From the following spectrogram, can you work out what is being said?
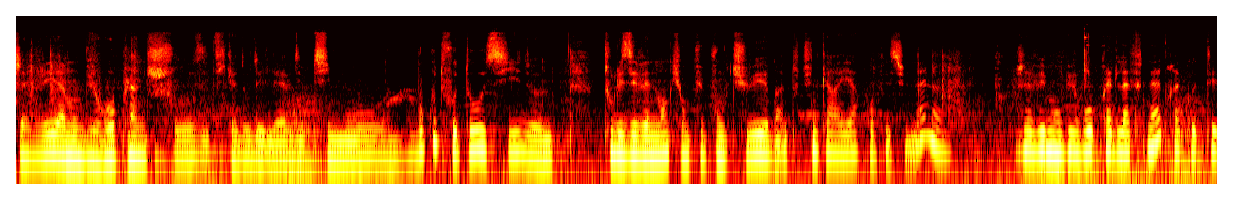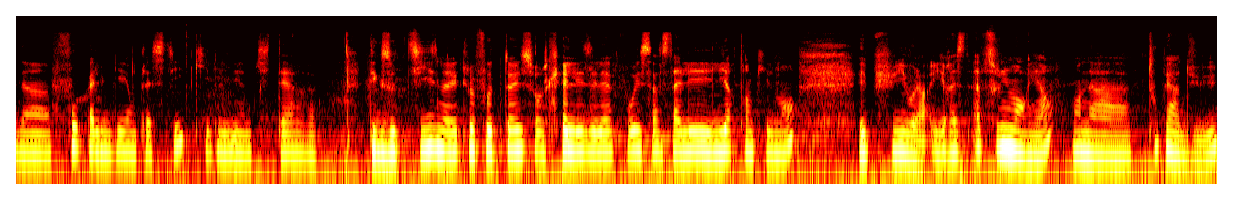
J'avais à mon bureau plein de choses, des petits cadeaux d'élèves, des petits mots, euh, beaucoup de photos aussi de tous les événements qui ont pu ponctuer ben, toute une carrière professionnelle. J'avais mon bureau près de la fenêtre, à côté d'un faux palmier en plastique qui donnait un petit air d'exotisme avec le fauteuil sur lequel les élèves pouvaient s'installer et lire tranquillement. Et puis voilà, il reste absolument rien. On a tout perdu.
